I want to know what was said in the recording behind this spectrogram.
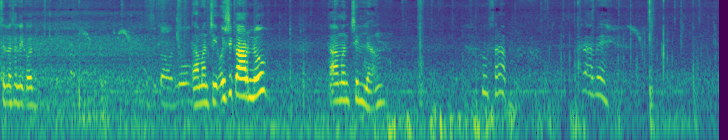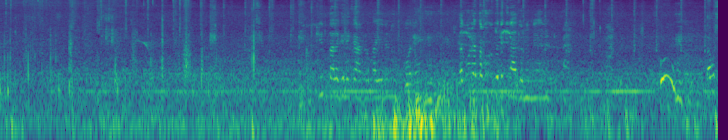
Ito sila sa likod. Tamang chill. Uy, si Carlo! Tamang chill lang. Oh, sarap. Grabe. Cute talaga ni Carlo kayo ng buwan. Nagulat ako kung ginaganon niya. Tapos,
